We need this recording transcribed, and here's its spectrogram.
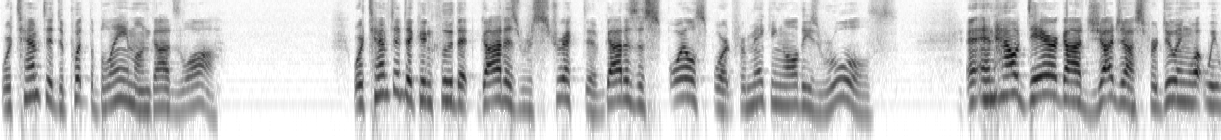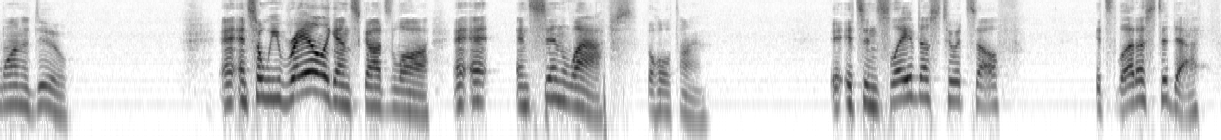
we're tempted to put the blame on God's law. We're tempted to conclude that God is restrictive, God is a spoil sport for making all these rules. And, and how dare God judge us for doing what we want to do? And, and, so we rail against God's law, and, and sin laughs the whole time. It's enslaved us to itself, it's led us to death,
